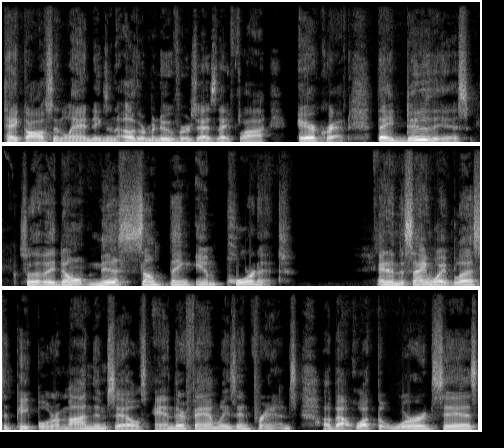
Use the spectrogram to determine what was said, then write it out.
takeoffs and landings and other maneuvers as they fly aircraft. They do this so that they don't miss something important. And in the same way, blessed people remind themselves and their families and friends about what the Word says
